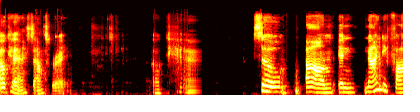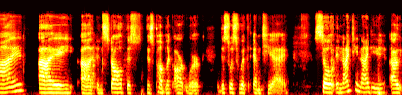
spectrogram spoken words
Okay, sounds great. Okay. So um, in 95, I uh, installed this, this public artwork this was with MTA. So in 1990, I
